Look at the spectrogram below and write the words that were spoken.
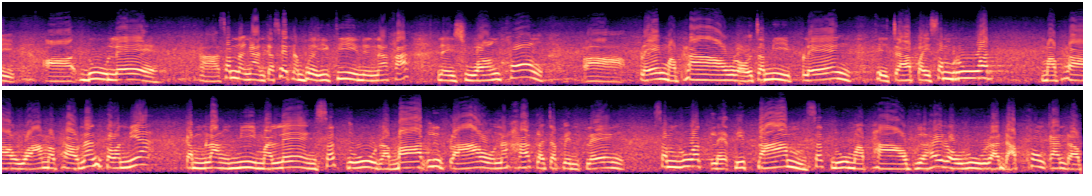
ยดูแลสำนักงานเกษตรอำเภออีกที่หนึ่งนะคะ ในช่วงของอแปลงมะพร้าวเราจะมีแปลงที่จะไปสำรวจมะพร้าวว่ามะพร้าวนั่นตอนเนี้ยกำลังมีมแมลงศัตรูระบาดหรือเปล่านะคะ ก็จะเป็นแปลงสำรวจและติดตามศัตรูมะพร้าวเพื่อให้เรารู้ระดับของการระ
